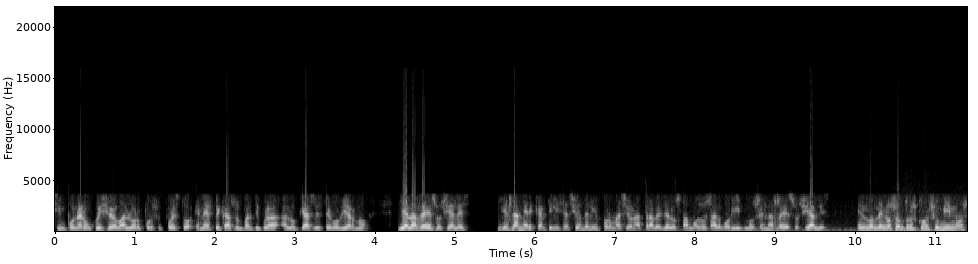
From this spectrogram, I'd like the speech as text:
sin poner un juicio de valor, por supuesto, en este caso en particular a lo que hace este gobierno y a las redes sociales, y es la mercantilización de la información a través de los famosos algoritmos en las redes sociales, en donde nosotros consumimos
